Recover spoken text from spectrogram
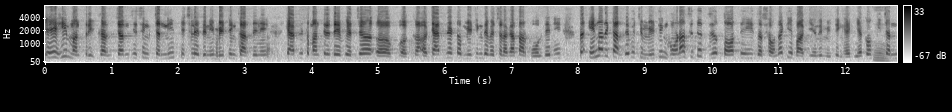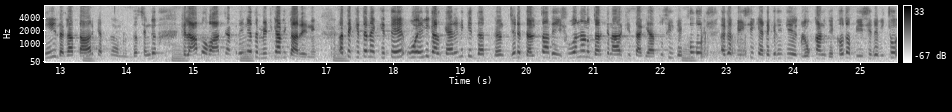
ਇਹੀ ਮੰਤਰੀ ਚਰਨਜੀਤ ਸਿੰਘ ਚੰਨੀ ਪਿਛਲੇ ਦਿਨੀ ਮੀਟਿੰਗ ਕਰਦੇ ਨੇ ਕੈਬਨਿਟ ਮੰਤਰੀ ਦੇ ਵਿੱਚ ਕੈਬਨਿਟ ਮੀਟਿੰਗ ਦੇ ਵਿੱਚ ਲਗਾਤਾਰ ਬੋਲਦੇ ਨੇ ਤਾਂ ਇਹਨਾਂ ਦੇ ਘਰ ਦੇ ਵਿੱਚ ਮੀਟਿੰਗ ਹੋਣਾ ਸਿੱਧੇ ਤੌਰ ਤੇ ਇਹ ਦਰਸਾਉਂਦਾ ਕਿ ਇਹ ਬਾਗੀਆਂ ਦੀ ਮੀਟਿੰਗ ਹੈਗੀ ਹੈ ਕਿਉਂਕਿ ਚੰਨੀ ਲਗਾਤਾਰ ਕੈਪਟਨ ਅਮਰਿੰਦਰ ਸਿੰਘ ਖਿਲਾਫ ਆਵਾਜ਼ ਚੱਕ ਰਹੇ ਨੇ ਤੇ ਮੀਟਿੰਗਾਂ ਵੀ ਕਰ ਰਹੇ ਨੇ। ਅਤੇ ਕਿਤੇ ਨਾ ਕਿਤੇ ਉਹ ਇਹ ਵੀ ਗੱਲ ਕਹਿ ਰਹੇ ਨੇ ਕਿ ਜਿਹੜੇ ਦਲਿਤਾਂ ਦੇ ਇਸ਼ੂ ਉਹਨਾਂ ਨੂੰ ਦਰਕਨਾਰ ਕੀਤਾ ਗਿਆ। ਤੁਸੀਂ ਦੇਖੋ ਅਗਰ ਬੀਸੀ ਕੈਟਾਗਰੀ ਦੇ ਲੋਕਾਂ ਨੂੰ ਦੇਖੋ ਤਾਂ ਬੀਸੀ ਦੇ ਵਿੱਚੋਂ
